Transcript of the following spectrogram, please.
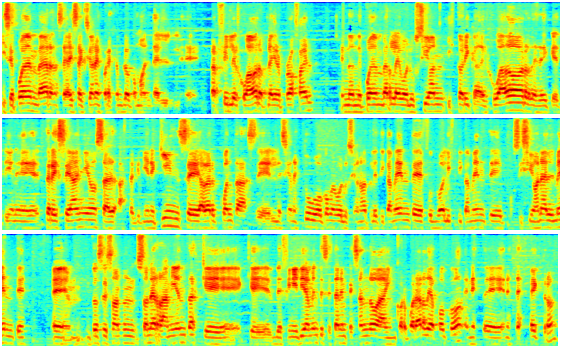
se pueden ver, o sea, hay secciones, por ejemplo, como el del eh, perfil del jugador o player profile, en donde pueden ver la evolución histórica del jugador, desde que tiene 13 años hasta que tiene 15, a ver cuántas eh, lesiones tuvo, cómo evolucionó atléticamente, futbolísticamente, posicionalmente. Eh, entonces son, son herramientas que, definitivamente se están empezando a incorporar de a poco en este, en este espectro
